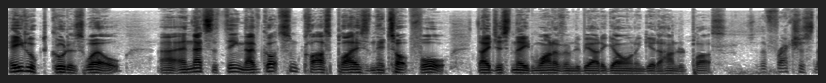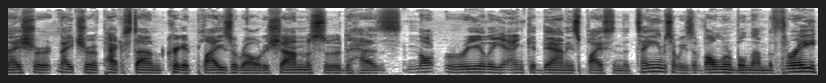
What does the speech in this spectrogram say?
he looked good as well. Uh, and that's the thing, they've got some class players in their top four. They just need one of them to be able to go on and get 100 plus. So the fractious nature nature of Pakistan cricket plays a role. Ishan Masood has not really anchored down his place in the team, so he's a vulnerable number three.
